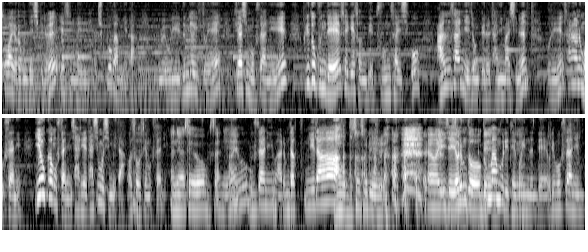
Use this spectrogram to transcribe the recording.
저와 여러분 되시기를 예수님의 이름으로 축복합니다. 우리 능력의 기도에 귀하신 목사님, 그리도 군대 세계선교의 부흥사이시고 안산 예정교회를 담임하시는 우리 사랑하는 목사님 이옥화 목사님 자리에 다시 모십니다. 어서 오세요 목사님. 안녕하세요 목사님. 아유 목사님 음. 아름답습니다. 아유, 무슨 소리를. 어, 이제 여름도 네, 끝마무리 되고 네. 있는데 우리 목사님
